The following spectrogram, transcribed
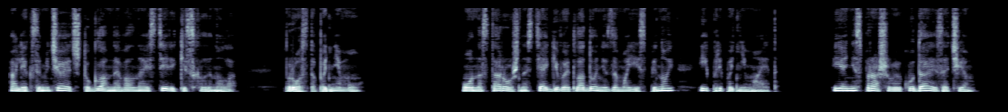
Олег замечает, что главная волна истерики схлынула. Просто подниму. Он осторожно стягивает ладони за моей спиной и приподнимает. Я не спрашиваю, куда и зачем,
